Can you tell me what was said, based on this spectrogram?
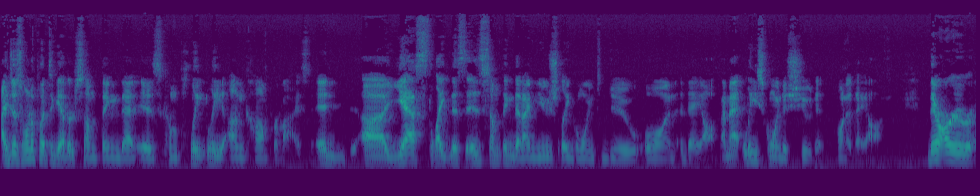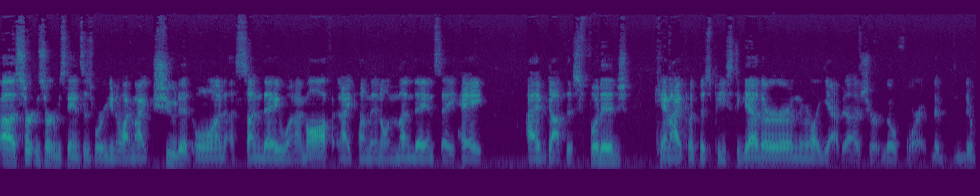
I just want to put together something that is completely uncompromised. And uh, yes, like this is something that I'm usually going to do on a day off. I'm at least going to shoot it on a day off. There are uh, certain circumstances where, you know, I might shoot it on a Sunday when I'm off and I come in on Monday and say, hey, I've got this footage can I put this piece together? And they're like, yeah, uh, sure, go for it. They're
